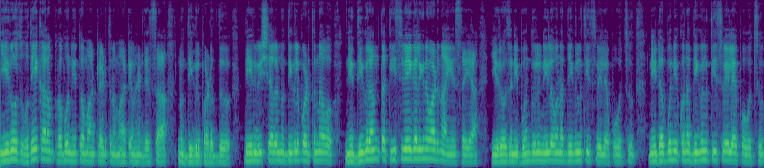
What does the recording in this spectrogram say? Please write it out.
ఈరోజు ఉదయకాలం ప్రభు నీతో మాట్లాడుతున్న మాట ఏమన్నా తెలుసా? నువ్వు దిగులు పడొద్దు. దేని విషయాలు నువ్వు దిగులు పడుతున్నావో నీ దిగులంతా తీసివేయగలిగిన వాడు నా ఏసయ్య ఈరోజు నీ బంధువులు నీలో ఉన్న దిగులు తీసివేయలేకపోవచ్చు. నీ డబ్బు నీకున్న దిగులు తీసివేయలేకపోవచ్చు.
